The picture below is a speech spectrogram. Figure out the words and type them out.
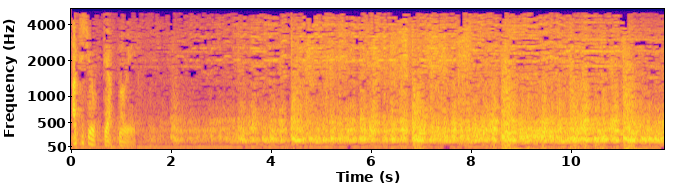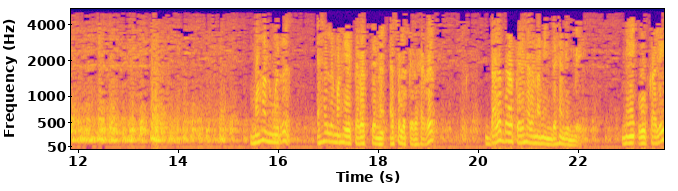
අතිශයෝක්තියක් නොවේ. මහනුවර ඇහැල මහේ පැවැත්වෙන ඇසල පෙරහැර දලදා පෙරහැර නමින් ද හැඳින්වේ. මේ ඌකලේ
